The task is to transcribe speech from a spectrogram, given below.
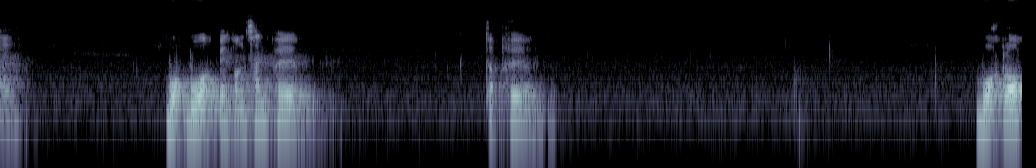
y บวกบวกเป็นฟังก์ชันเพิ่ม กับเพิ่ม บวกลบ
